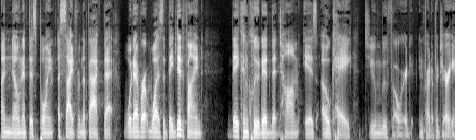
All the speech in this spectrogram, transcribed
unknown at this point, aside from the fact that whatever it was that they did find, they concluded that Tom is okay to move forward in front of a jury.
